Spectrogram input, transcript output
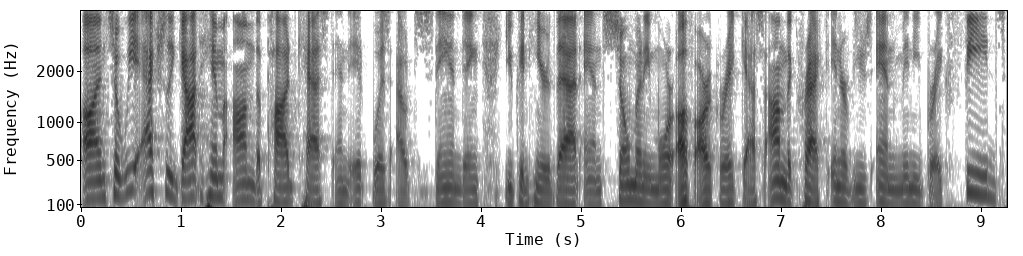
Uh, and so we actually got him on the podcast, and it was outstanding. You can hear that and so many more of our great guests on the Cracked interviews and mini break feeds.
